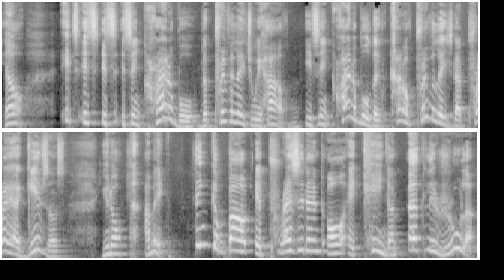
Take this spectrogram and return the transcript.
you know it's, it's, it's, it's incredible the privilege we have. It's incredible the kind of privilege that prayer gives us. You know, I mean, think about a president or a king, an earthly ruler.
